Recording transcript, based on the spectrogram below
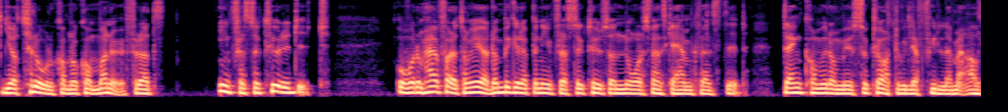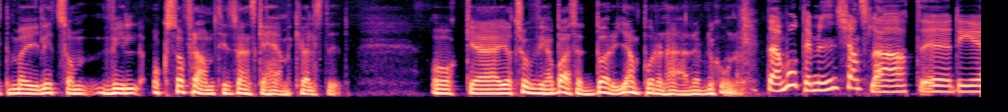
jag tror kommer att komma nu för att infrastruktur är dyrt. Och vad de här företagen gör, de bygger upp en infrastruktur som når svenska hem kvällstid. Den kommer de ju såklart att vilja fylla med allt möjligt som vill också fram till svenska hem kvällstid. Och eh, jag tror vi har bara sett början på den här revolutionen. Däremot är min känsla att eh, det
